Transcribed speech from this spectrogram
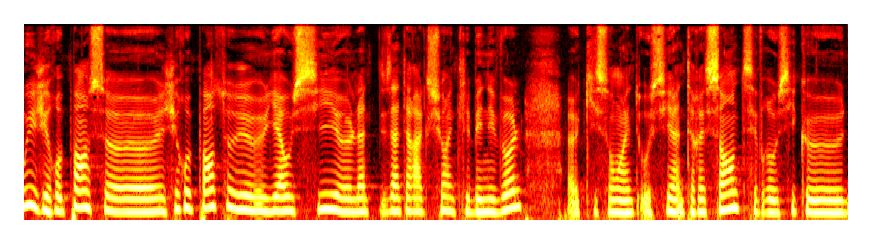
Oui, j'y repense. Euh, j'y repense. Euh, il y a aussi euh, les interactions avec les bénévoles qui sont aussi intéressantes. C'est vrai aussi que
